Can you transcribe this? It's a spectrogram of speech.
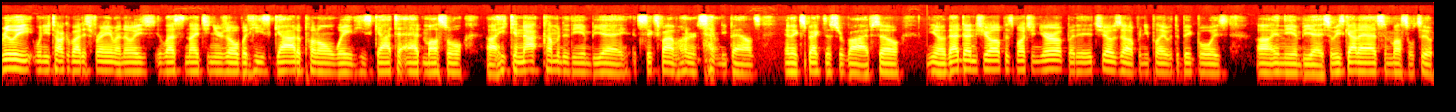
really when you talk about his frame. I know he's less than 19 years old, but he's got to put on weight. He's got to add muscle. Uh, he cannot come into the NBA at 6'5", 170 pounds and expect to survive. So you know that doesn't show up as much in Europe, but it shows up when you play with the big boys uh, in the NBA. So he's got to add some muscle too.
